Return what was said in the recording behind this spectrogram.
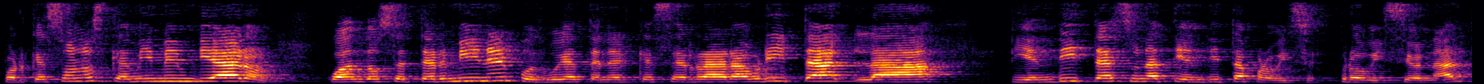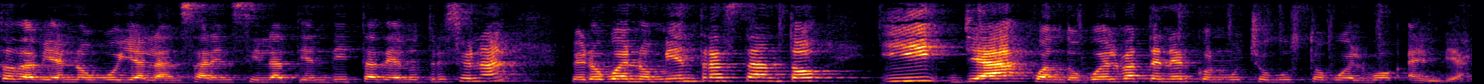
porque son los que a mí me enviaron. Cuando se terminen, pues voy a tener que cerrar ahorita la tiendita, es una tiendita provisional, todavía no voy a lanzar en sí la tiendita de nutricional, pero bueno, mientras tanto y ya cuando vuelva a tener con mucho gusto vuelvo a enviar,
